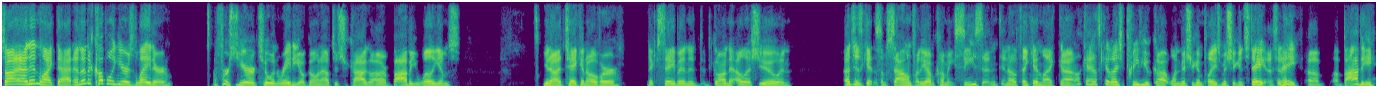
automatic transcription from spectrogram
So I, I didn't like that. And then a couple years later, the first year or two in radio going out to Chicago, I remember Bobby Williams, you know, had taken over. Nick Saban had gone to LSU, and I was just getting some sound for the upcoming season, you know, thinking like, uh, okay, let's get a nice preview cut when Michigan plays Michigan State. I said, hey, uh, uh, Bobby,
